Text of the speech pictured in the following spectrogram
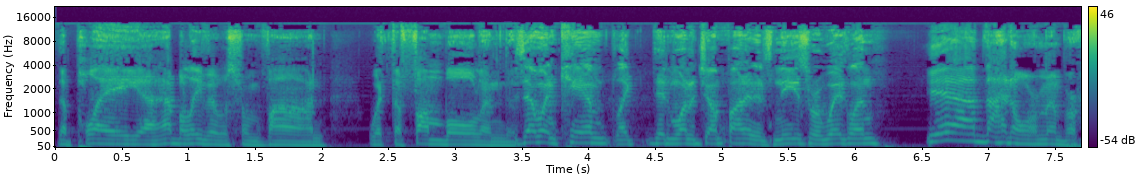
the play uh, I believe it was from Von with the fumble and Is that when Cam like didn't want to jump on it? His knees were wiggling. Yeah, I don't remember.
